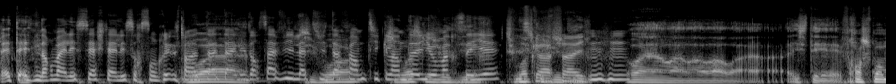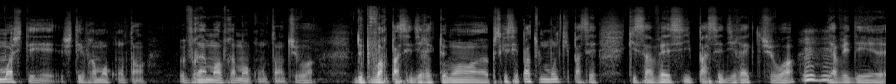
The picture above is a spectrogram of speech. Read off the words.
Mais t'es- normal, SCH, t'es allé sur son rue. Enfin, Ouais. t'as- t'es allé dans sa ville Tu là-dessus. vois, T'as fait un petit tu clin d'œil aux. Marseillais. Tu vois ce que je veux dire Mhm. Ouais, ouais, ouais, ouais, ouais. Et c'était- franchement, moi, j'étais j'étais vraiment content. Vraiment, vraiment content, tu vois. De pouvoir passer directement. euh, parce que c'est pas tout le monde qui, passait, qui savait s'il passait direct, tu vois. Mhm. Il y avait des,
